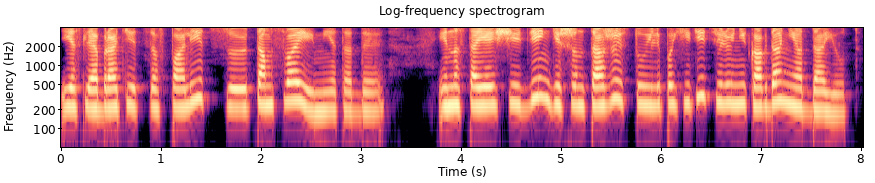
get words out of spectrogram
Если обратиться в полицию, там свои методы – и настоящие деньги шантажисту или похитителю никогда не отдают.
